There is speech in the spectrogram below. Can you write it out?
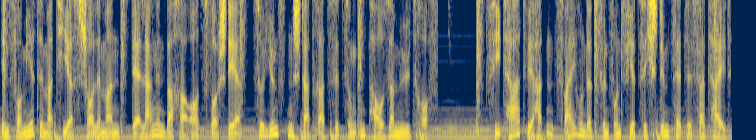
informierte Matthias Schollemann, der Langenbacher Ortsvorsteher, zur jüngsten Stadtratssitzung in Pausa-Mühltroff. Zitat: Wir hatten 245 Stimmzettel verteilt,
